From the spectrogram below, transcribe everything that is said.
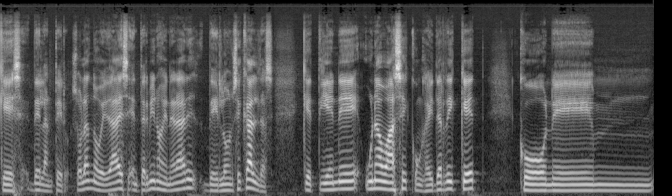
que es delantero. Son las novedades en términos generales del Once Caldas, que tiene una base con Heider Riquet, con... Em,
